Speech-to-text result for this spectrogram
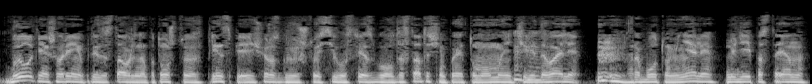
было, конечно, время предоставлено, потому что, в принципе, я еще раз говорю, что силы средств было достаточно, поэтому мы uh чередовали работу, меняли людей постоянно,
